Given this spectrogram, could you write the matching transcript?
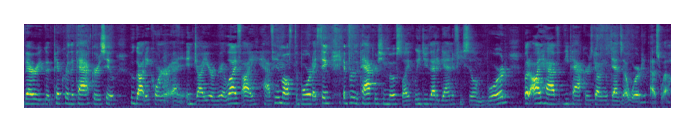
very good pick for the Packers, who who got a corner in Jaire in real life. I have him off the board. I think if for the Packers, he most likely do that again if he's still on the board. But I have the Packers going with Denzel Ward as well.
